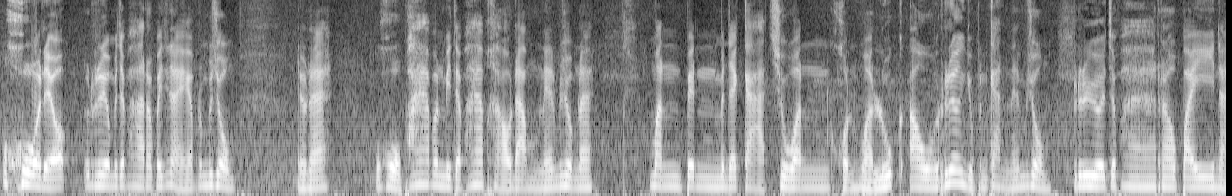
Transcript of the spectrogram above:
โอ้โหเดี๋ยว เรือมันจะพาเราไปที่ไหนครับท่านผู้ชม เดี๋ยวนะโอ้โห ภาพมันมีแต่ภาพขาวดำนะท่านผู้ชมนะ มันเป็นบรรยากาศชวนขนหัวลุกเอาเรื่องอยู่เหมือนกันนะท่านผู้ชม เรือจะพาเราไปไหน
